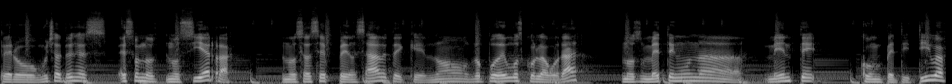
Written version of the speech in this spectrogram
Pero muchas veces eso nos, nos cierra, nos hace pensar de que no, no podemos colaborar, nos mete en una mente competitiva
